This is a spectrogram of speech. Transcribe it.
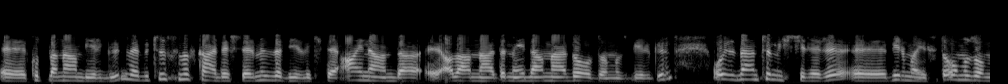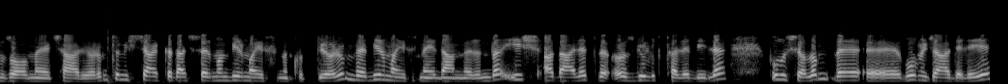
e, kutlanan bir gün ve bütün sınıf kardeşlerimizle birlikte aynı anda e, alanlarda, meydanlarda olduğumuz bir gün. O yüzden tüm işçileri e, 1 Mayıs'ta omuz omuz olmaya çağırıyorum. Tüm işçi arkadaşlarımın 1 Mayıs'ını kutluyorum ve 1 Mayıs meydanlarında iş, adalet ve özgürlük talebiyle buluşalım ve e, bu mücadeleyi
